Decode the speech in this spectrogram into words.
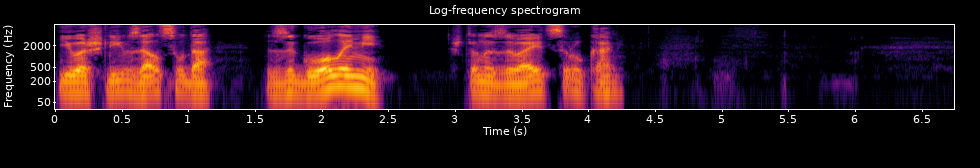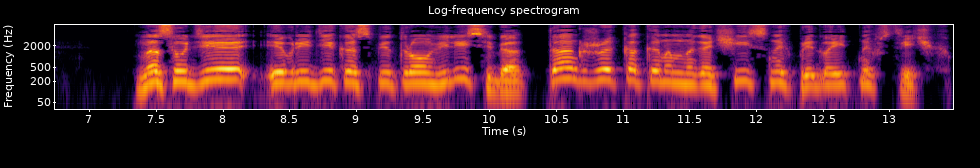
и вошли в зал суда, с голыми, что называется, руками. На суде Эвредика с Петром вели себя так же, как и на многочисленных предварительных встречах.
